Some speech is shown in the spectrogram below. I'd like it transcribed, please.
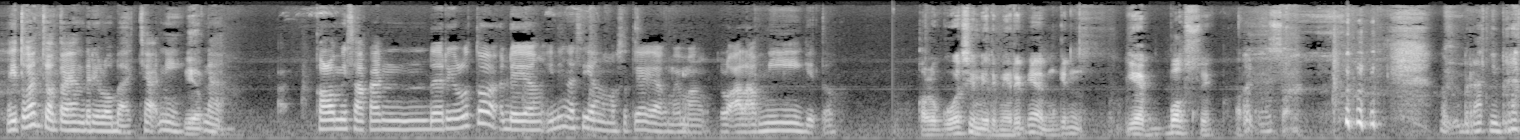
Nah itu kan contoh yang dari lo baca nih. Yep. Nah kalau misalkan dari lo tuh ada yang ini gak sih yang maksudnya yang memang lo alami gitu? Kalau gue sih mirip-miripnya mungkin ya bos sih atasan. Berat nih berat.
